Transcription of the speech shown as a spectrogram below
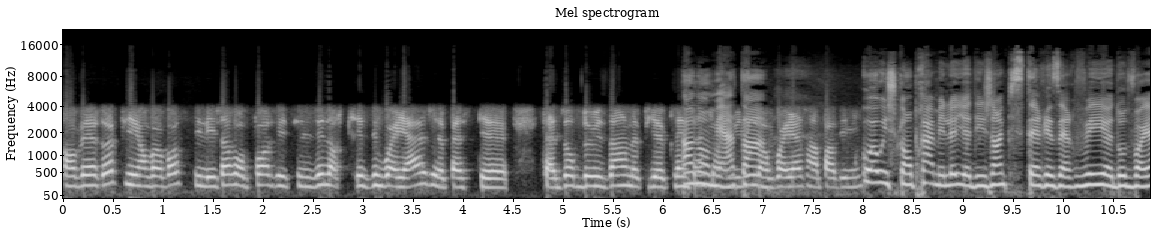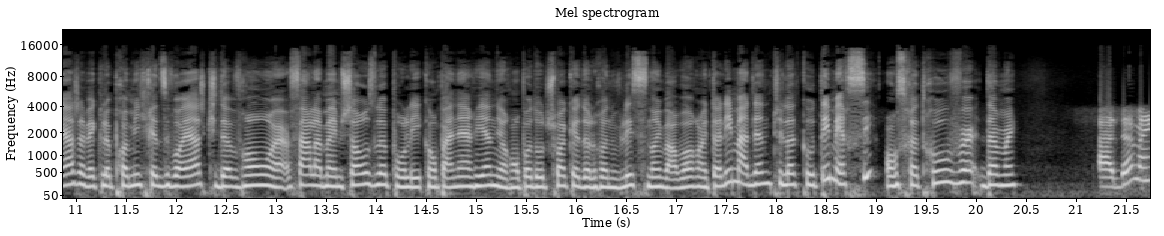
On verra, puis on va voir si les gens vont pouvoir réutiliser leur crédit voyage, là, parce que ça dure deux ans, là, puis il y a plein de Ah gens non, qui mais ont attends. leur voyage en pandémie. Oui, oui, je comprends. Mais là, il y a des gens qui s'étaient réservés euh, d'autres voyages avec le premier crédit voyage qui devront euh, faire la même chose là, pour les compagnies aériennes. Ils n'auront pas d'autre choix que de le renouveler, sinon il va y avoir un tollé. Madeleine, puis de l'autre côté, merci. On se retrouve demain. À demain!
